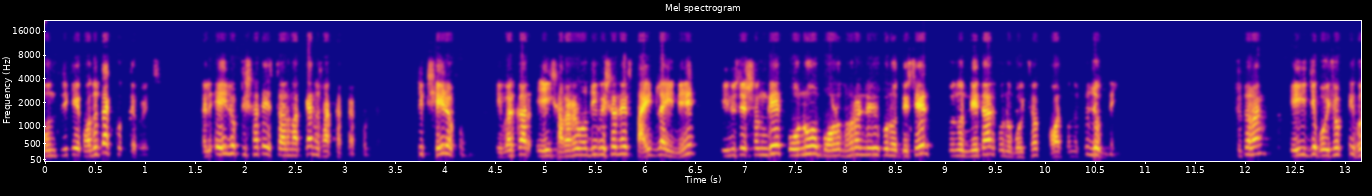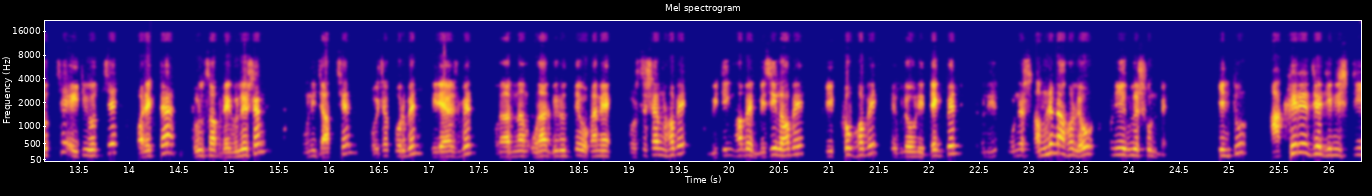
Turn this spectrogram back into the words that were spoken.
মন্ত্রীকে পদত্যাগ করতে হয়েছে, তাহলে এই লোকটির সাথে স্টারমার কেন সাক্ষাৎকার করবেন ঠিক সেই রকম। এবারকার এই সাধারণ অধিবেশনের সাইড লাইনে ইউনুসের সঙ্গে কোনো বড় ধরনের কোনো দেশের কোনো নেতার কোনো বৈঠক হওয়ার কোনো সুযোগ নেই। সুতরাং এই যে বৈঠকটি হচ্ছে, এইটি হচ্ছে অনেকটা রুলস অফ রেগুলেশন। উনি যাচ্ছেন, বৈঠক করবেন, ফিরে আসবেন। ওনার নাম, ওনার বিরুদ্ধে ওখানে প্রসেশন হবে, মিটিং হবে, মিছিল হবে, বিক্ষোভ হবে, এগুলো উনি দেখবেন। উনি, উনার সামনে না হলেও উনি এগুলো শুনবেন। কিন্তু আখেরে যে জিনিসটি,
